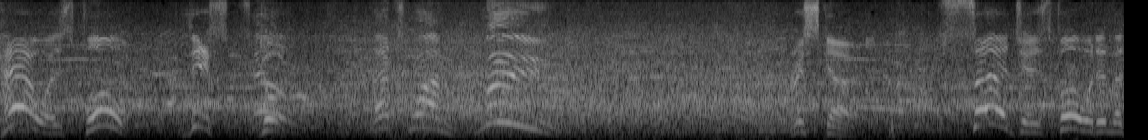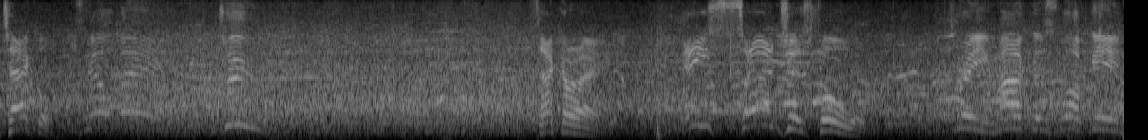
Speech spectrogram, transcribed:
Powers forward. This is good. That's one. Move. Briscoe. Surges forward in the tackle. He's held there. Two. Zachary. He surges forward. Three. Markers lock in.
